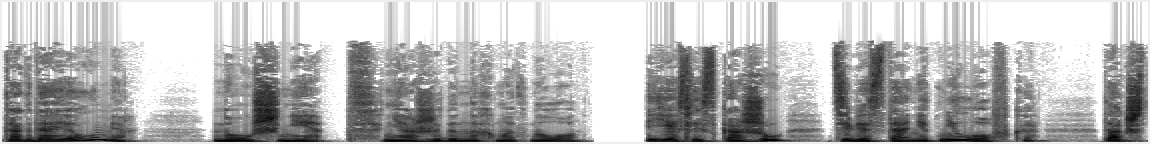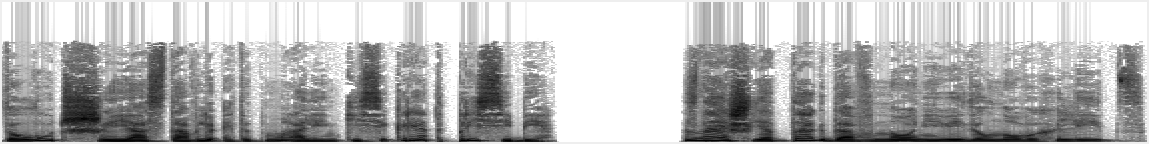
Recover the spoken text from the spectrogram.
«Когда я умер?» «Ну уж нет», — неожиданно хмыкнул он. «Если скажу, тебе станет неловко, так что лучше я оставлю этот маленький секрет при себе». Знаешь, я так давно не видел новых лиц,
